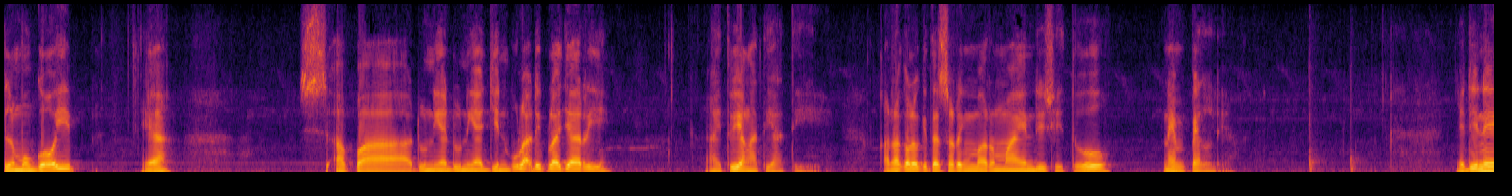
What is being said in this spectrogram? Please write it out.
ilmu goib ya. Apa dunia-dunia jin pula dipelajari. Nah itu yang hati-hati karena kalau kita sering bermain di situ, nempel dia. Jadi ini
